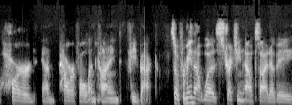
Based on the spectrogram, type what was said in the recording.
hard and powerful and kind feedback. So for me, that was stretching outside of a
